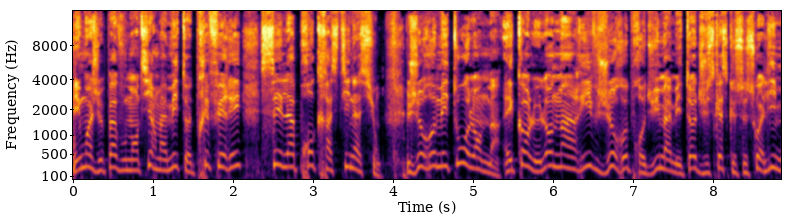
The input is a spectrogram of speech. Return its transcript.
Et moi je vais pas vous mentir, ma méthode préférée c'est la procrastination. Je remets tout au lendemain. Et quand le lendemain arrive, je reproduis ma méthode jusqu'à ce que ce soit limite.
